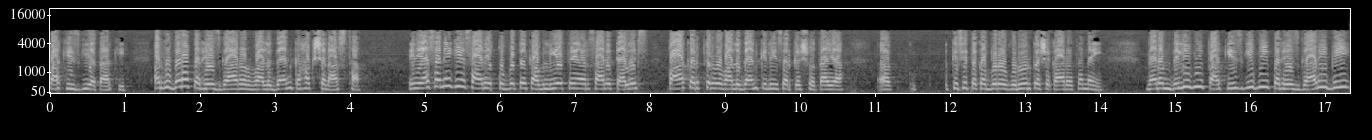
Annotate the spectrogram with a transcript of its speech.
پاکیزگی عطا کی۔ اور وہ بڑا پرہیزگار اور والدین کا حق شناس تھا۔ یعنی ایسا نہیں کہ یہ ساری قوتیں، قابلیتیں اور سارے ٹیلنٹس پا کر پھر وہ والدین کے لیے سرکش ہوتا یا کسی تکبر و غرور کا شکار ہوتا، نہیں۔ نرم دلی بھی، پاکیزگی بھی، پرہیزگاری بھی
